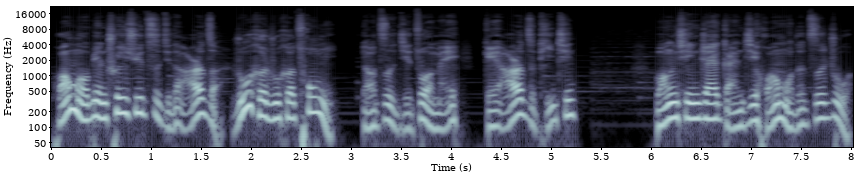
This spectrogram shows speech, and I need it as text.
黄某便吹嘘自己的儿子如何如何聪明，要自己做媒给儿子提亲。王新斋感激黄某的资助，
